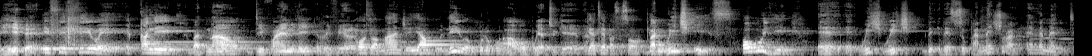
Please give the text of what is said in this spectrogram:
hidden, ifihliwe ekuqaleni but now divinely revealed. kodwa manje iyambuliwe uNkulunkulu I hope we are together. ngiyathemba sisonke But which is, okuyini uh, uh, which, which the, the supernatural element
